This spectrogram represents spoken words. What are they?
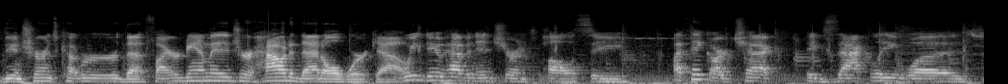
the insurance cover that fire damage or how did that all work out? We do have an insurance policy. I think our check exactly was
